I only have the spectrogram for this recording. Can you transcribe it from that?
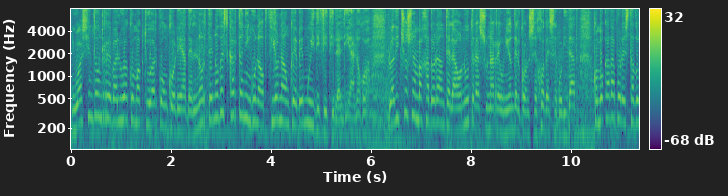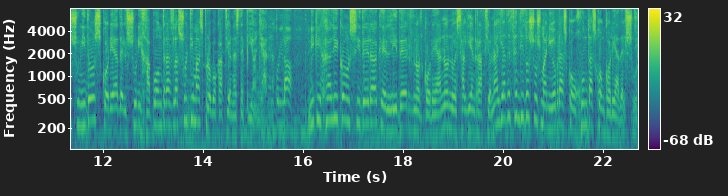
Washington revalúa cómo actuar con Corea del Norte. No descarta ninguna opción, aunque ve muy difícil el diálogo. Lo ha dicho su embajador ante la ONU tras una reunión del Consejo de Seguridad convocada por Estados Unidos, Corea del Sur y Japón tras las últimas provocaciones de Pyongyang. Nikki Haley considera que el líder norcoreano no es alguien racional y ha defendido sus maniobras conjuntas con Corea del Sur.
